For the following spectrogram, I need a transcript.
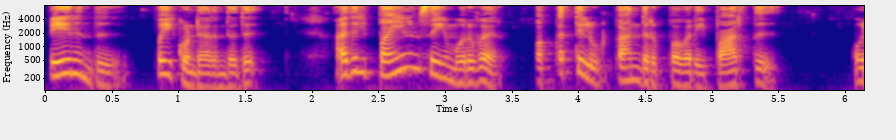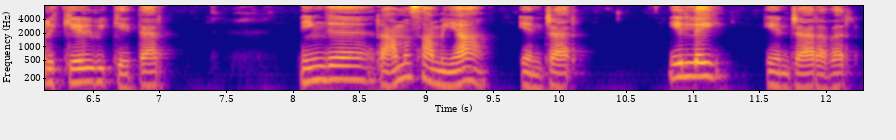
பேருந்து போய்க் கொண்டிருந்தது. அதில் பயணம் செய்யும் ஒருவர் பக்கத்தில் உட்கார்ந்திருப்பவரை பார்த்து ஒரு கேள்வி கேட்டார். நீங்க ராமசாமியா? என்றார். இல்லை என்றார் அவர்.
